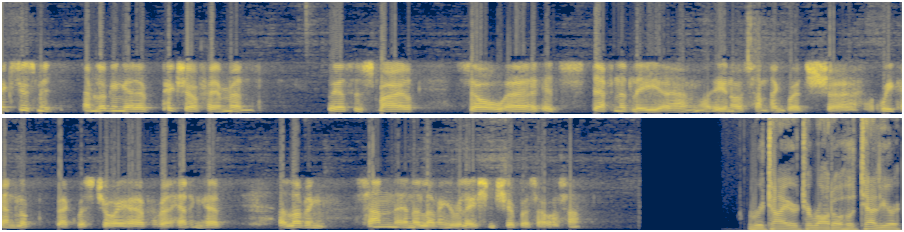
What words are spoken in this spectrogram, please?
excuse me, I'm looking at a picture of him and there's a smile. So uh, it's definitely, um, you know, something which uh, we can look back with joy having had a loving son and a loving relationship with our son. Retired Toronto hotelier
